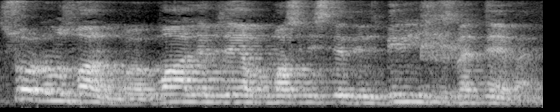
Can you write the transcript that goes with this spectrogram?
Sorunumuz var mı? Mahallemize yapılmasını istediğiniz birinci hizmet ne efendim?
